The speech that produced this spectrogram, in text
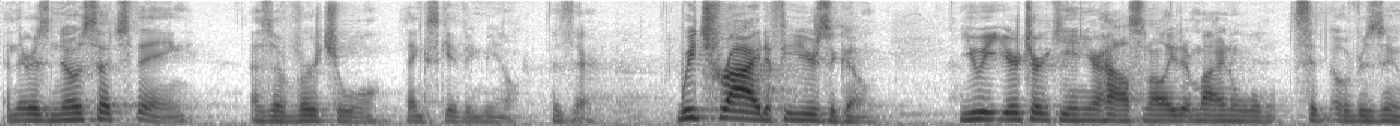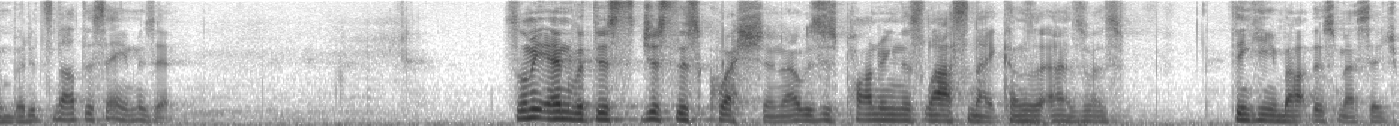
And there is no such thing as a virtual Thanksgiving meal is there. We tried a few years ago. You eat your turkey in your house, and I'll eat it mine, and we'll sit over Zoom. But it's not the same, is it? So let me end with this, just this question. I was just pondering this last night as I was thinking about this message.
